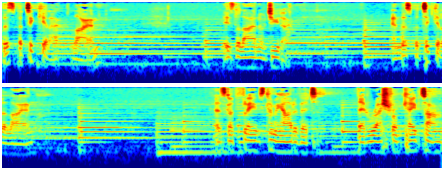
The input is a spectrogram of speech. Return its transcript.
this particular lion is the lion of Judah. And this particular lion has got flames coming out of it that rush from Cape Town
